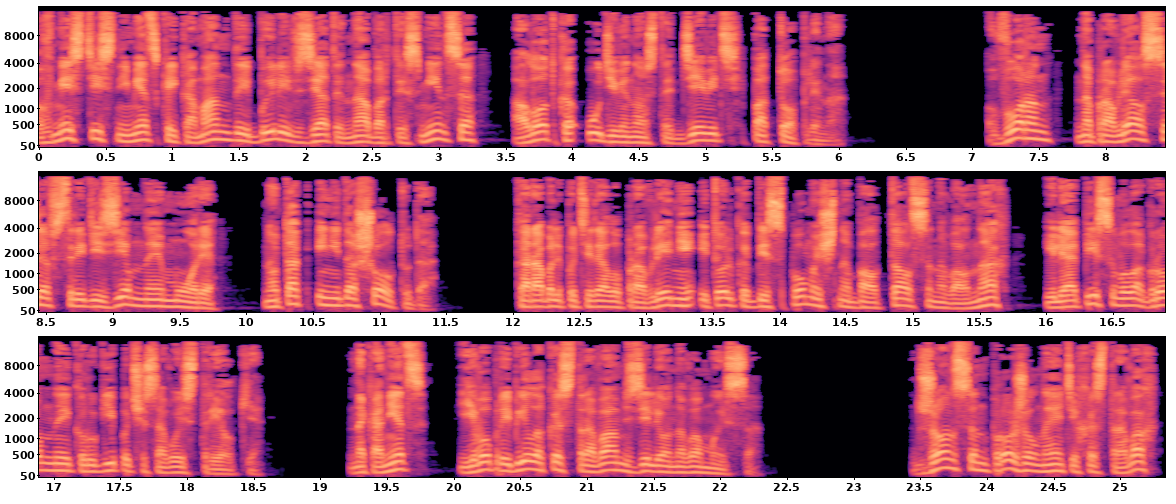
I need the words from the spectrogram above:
вместе с немецкой командой были взяты на борт эсминца, а лодка У-99 потоплена. «Ворон» направлялся в Средиземное море, но так и не дошел туда. Корабль потерял управление и только беспомощно болтался на волнах, или описывал огромные круги по часовой стрелке. Наконец, его прибило к островам Зеленого мыса. Джонсон прожил на этих островах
